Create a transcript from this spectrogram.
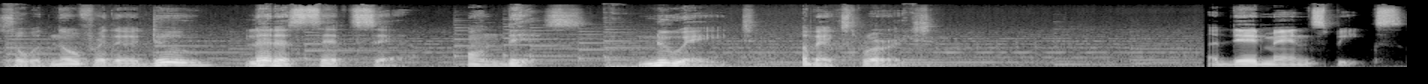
So, with no further ado, let us set sail on this new age of exploration. A Dead Man Speaks.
